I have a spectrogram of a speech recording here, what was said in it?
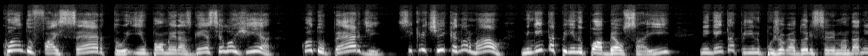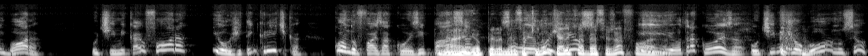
Quando faz certo e o Palmeiras ganha, se elogia. Quando perde, se critica, é normal. Ninguém tá pedindo pro Abel sair, ninguém tá pedindo para os jogadores serem mandados embora. O time caiu fora e hoje tem crítica. Quando faz a coisa e passa. Não, eu, pelo menos, aqui não quero que o elogios. Abel seja fora. E outra coisa, o time jogou no seu.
